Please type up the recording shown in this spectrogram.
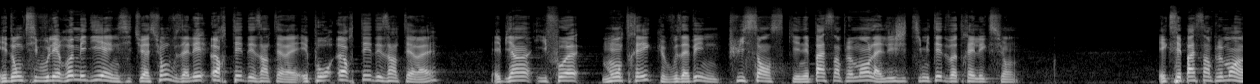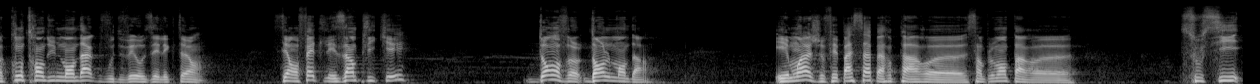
Et donc, si vous voulez remédier à une situation, vous allez heurter des intérêts. Et pour heurter des intérêts, eh bien, il faut montrer que vous avez une puissance qui n'est pas simplement la légitimité de votre élection. Et que ce n'est pas simplement un compte-rendu de mandat que vous devez aux électeurs. C'est en fait les impliquer dans, le mandat. Et moi, je ne fais pas ça par, euh, simplement par euh, souci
